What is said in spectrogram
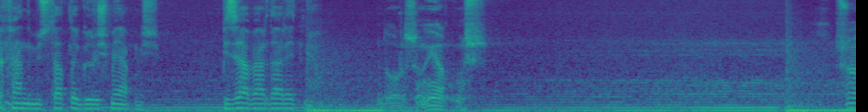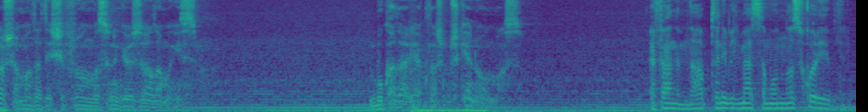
Efendim, üstadla görüşme yapmış. Bizi haberdar etmiyor. Doğrusunu yapmış. Şu aşamada deşifre olmasını göze alamayız. Bu kadar yaklaşmışken olmaz. Efendim, ne yaptığını bilmezsem onu nasıl koruyabilirim?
